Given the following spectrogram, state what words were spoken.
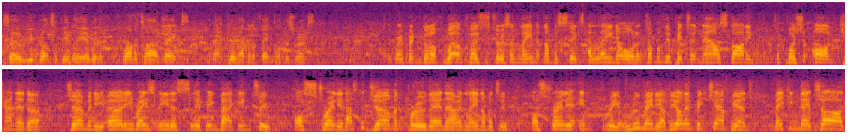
So you've got some people here with rather tired legs, and that could have an effect on this race. Great Britain got off well closest to us in lane number six, Elena Order, top of the picture, now starting to push on Canada. Germany, early race leaders slipping back into Australia. That's the German crew there now in lane number two. Australia in three. Romania, the Olympic champions, making their charge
